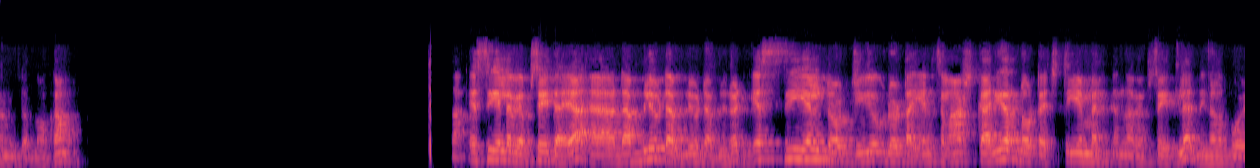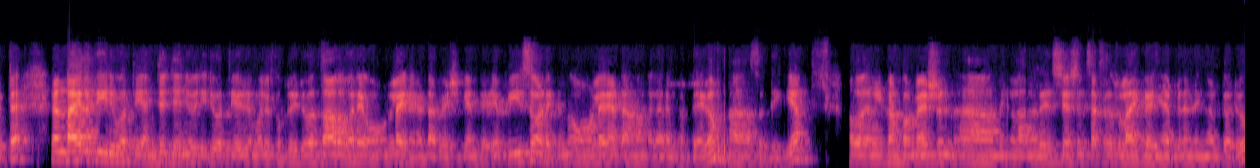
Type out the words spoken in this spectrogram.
നമുക്ക് നോക്കാം. എസ് സി എല്ലിന്റെ വെബ്സൈറ്റ് ആയ W W W dot S C L dot G O dot I N slash career dot H T M L എന്ന വെബ്സൈറ്റിൽ നിങ്ങൾ പോയിട്ട് രണ്ടായിരത്തി ഇരുപത്തി അഞ്ച് ജനുവരി ഇരുപത്തി ഏഴ് മുതൽ ഫെബ്രുവരി ഇരുപത്തി ആറ് വരെ ഓൺലൈനായിട്ട് അപേക്ഷിക്കാൻ കഴിയും. ഫീസും അടയ്ക്കുന്നത് ഓൺലൈനായിട്ടാണെന്ന കാര്യം പ്രത്യേകം ശ്രദ്ധിക്കുക. അതുപോലെ നിങ്ങൾ കൺഫർമേഷൻ നിങ്ങൾ രജിസ്ട്രേഷൻ സക്സസ്ഫുൾ ആയി കഴിഞ്ഞാൽ പിന്നെ നിങ്ങൾക്കൊരു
